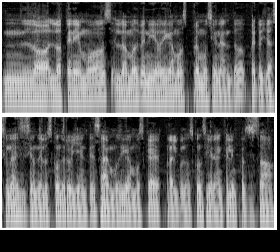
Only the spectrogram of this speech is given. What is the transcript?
Mm, Lo, lo tenemos, lo hemos venido, digamos, promocionando, pero ya es una decisión de los contribuyentes. Sabemos, digamos, que para algunos consideran que el impuesto está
